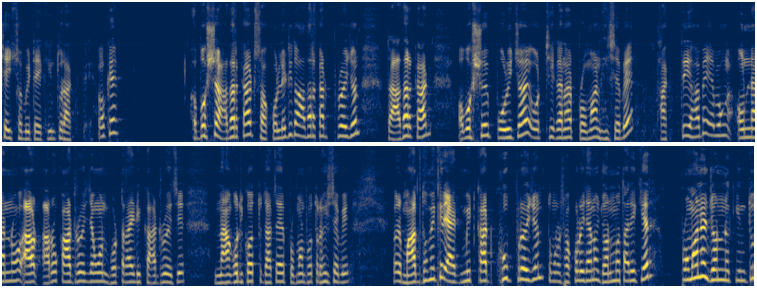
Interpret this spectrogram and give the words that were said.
সেই ছবিটাই কিন্তু রাখবে ওকে অবশ্যই আধার কার্ড সকলেরই তো আধার কার্ড প্রয়োজন। তো আধার কার্ড অবশ্যই পরিচয় ও ঠিকানার প্রমাণ হিসেবে থাকতেই হবে এবং অন্যান্য আর আরও কার্ড রয়েছে, যেমন ভোটার আইডি কার্ড রয়েছে, নাগরিকত্ব যাচাইয়ের প্রমাণপত্র হিসেবে। তবে মাধ্যমিকের অ্যাডমিট কার্ড খুব প্রয়োজন, তোমরা সকলে জানো, জন্ম তারিখের প্রমাণের জন্য কিন্তু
